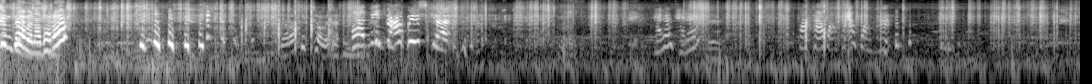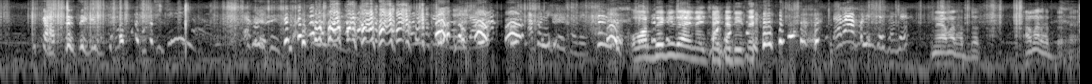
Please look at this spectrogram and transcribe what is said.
কিচ্ছু হবে না ধরো। অর্ধেকই দেয় নাই ছাইটা দিতে। না আমার হাত ধর আমার হাত ধর হ্যাঁ।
